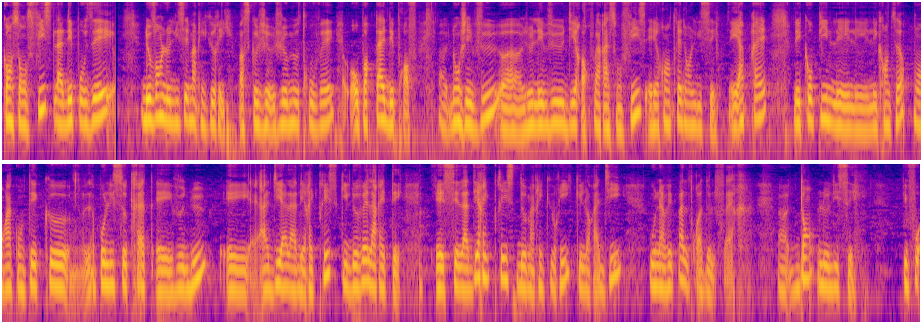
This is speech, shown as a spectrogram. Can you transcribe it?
quand son fils l'a déposé devant le lycée Marie Curie, parce que je, me trouvais au portail des profs. Euh, donc j'ai vu, euh, je l'ai vu dire au revoir à son fils et rentrer dans le lycée. Et après, les copines, les, grandes sœurs m'ont raconté que la police secrète est venue et a dit à la directrice qu'il devait l'arrêter. Et c'est la directrice de Marie Curie qui leur a dit, vous n'avez pas le droit de le faire. Euh, dans le lycée. Il faut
